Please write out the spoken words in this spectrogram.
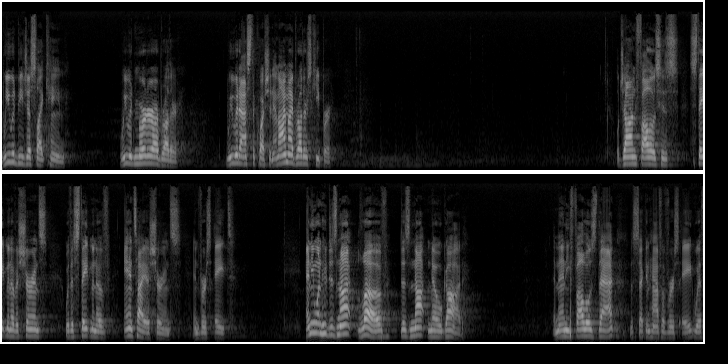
we would be just like Cain. We would murder our brother. We would ask the question Am I my brother's keeper? Well, John follows his statement of assurance with a statement of anti assurance in verse 8. Anyone who does not love does not know God. And then he follows that, the second half of verse 8, with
